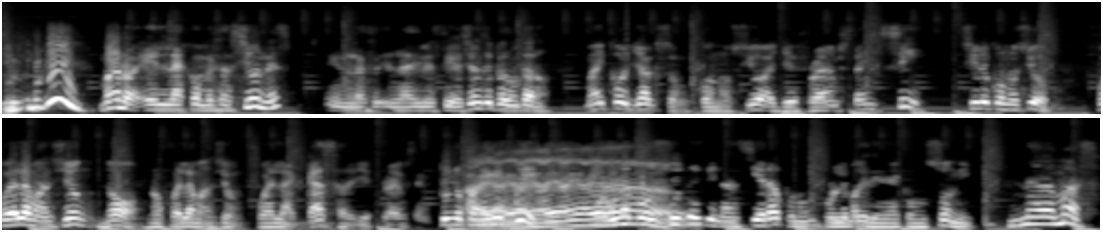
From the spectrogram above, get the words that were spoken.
¿Por qué? Mano, en las conversaciones, en, la investigación se preguntaron, ¿Michael Jackson conoció a Jeffrey Epstein? Sí, sí lo conoció. ¿Fue a la mansión? No, no fue a la mansión, fue a la casa de Jeffrey Epstein. ¿Pero para Ay, qué fue? ay, ay, ay, Por una ay. consulta financiera por un problema que tenía con Sony. Nada más.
